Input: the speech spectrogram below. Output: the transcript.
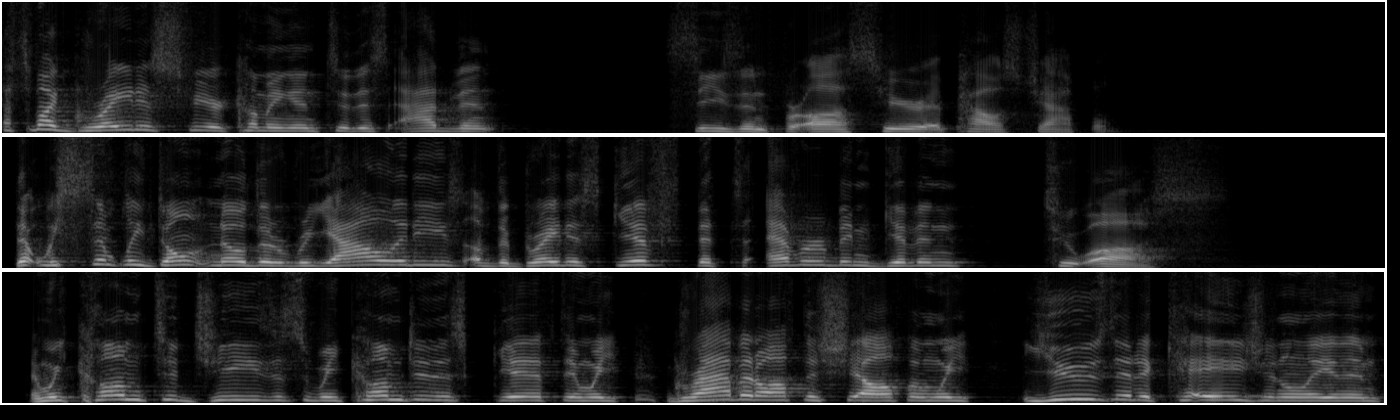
That's my greatest fear coming into this Advent season for us here at Powell's Chapel that we simply don't know the realities of the greatest gift that's ever been given to us. And we come to Jesus and we come to this gift and we grab it off the shelf and we use it occasionally and then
